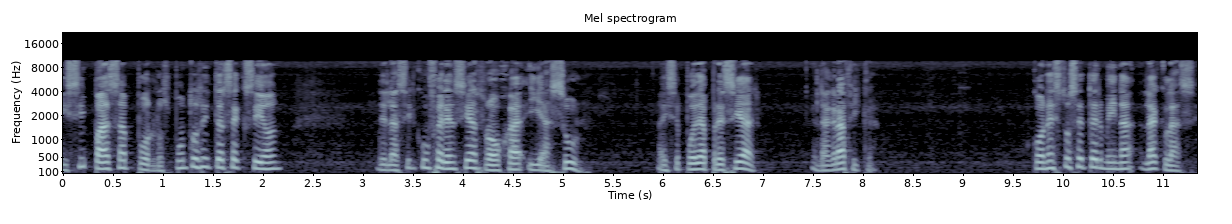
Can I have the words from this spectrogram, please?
Y sí pasa por los puntos de intersección de las circunferencias roja y azul. Ahí se puede apreciar en la gráfica. Con esto se termina la clase.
